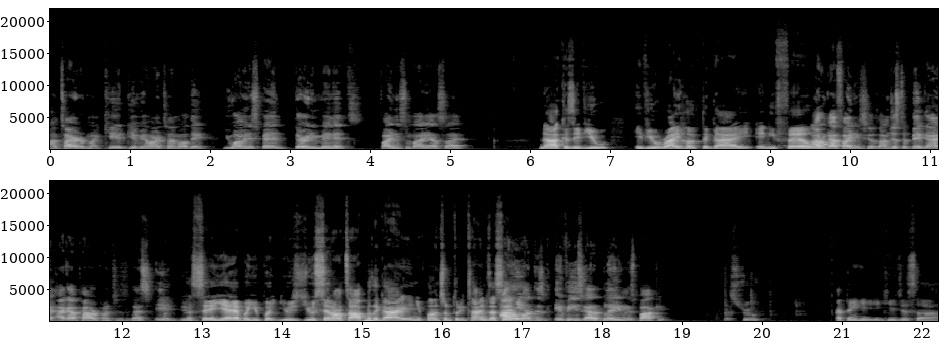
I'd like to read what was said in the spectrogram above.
I'm tired of my kid giving me a hard time all day. You want me to spend 30 minutes fighting somebody outside? Nah, because if you if you right hook the guy and he fell, I don't got fighting skills. I'm just a big guy. I got power punches. That's it, dude. that's it. Yeah, but you put you you sit on top of the guy and you punch him three times. That's it. I don't want this. If he's got a blade in his pocket, that's true. I think he he just uh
